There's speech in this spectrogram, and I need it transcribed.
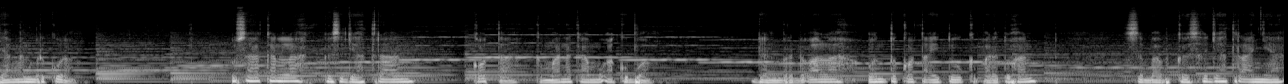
jangan berkurang. Usahakanlah kesejahteraan kota ke mana kamu aku buang, dan berdoalah untuk kota itu kepada Tuhan, sebab kesejahteraannya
